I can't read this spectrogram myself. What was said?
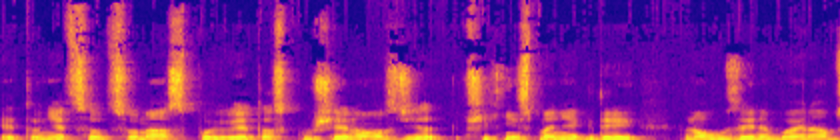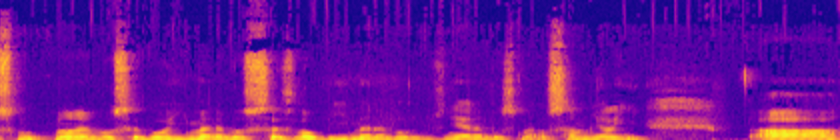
Je to něco, co nás spojuje, ta zkušenost, že všichni jsme někdy v nouzi, nebo je nám smutno, nebo se bojíme, nebo se zlobíme, nebo různě, nebo jsme osamělí. A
